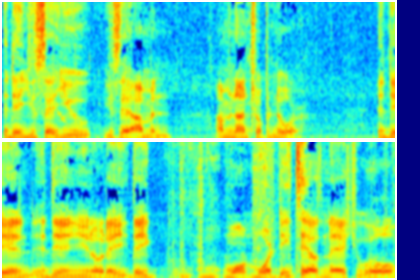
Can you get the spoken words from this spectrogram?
and then you say you you say I'm an I'm an entrepreneur, and then and then you know they they want more details and they ask you, "Well,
